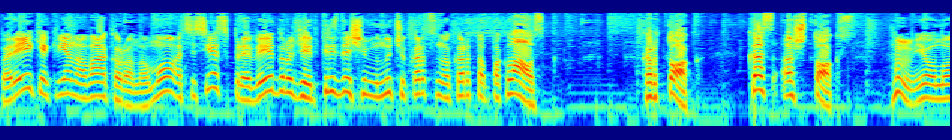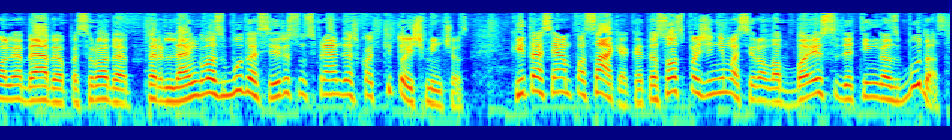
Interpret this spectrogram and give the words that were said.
Pareik kiekvieną vakaro namo, atsisės prie veidrodžio ir 30 minučių karts nuo karto paklausk. Kartok, kas aš toks? Hm, jaunuolio be abejo pasirodė per lengvas būdas ir jis nusprendė ieškoti kito išminčiaus. Kitas jam pasakė, kad tiesos pažinimas yra labai sudėtingas būdas.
